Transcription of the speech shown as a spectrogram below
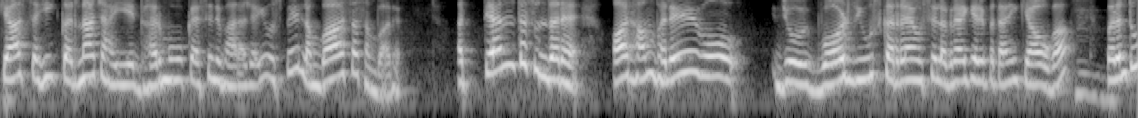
क्या सही करना चाहिए? धर्म को कैसे निभाना चाहिए? उस पर लंबा सा संवाद है। अत्यंत सुंदर है और हम भले वो जो वर्ड्स यूज़ कर रहे हैं उससे लग रहा है कि अरे पता नहीं क्या होगा। परंतु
